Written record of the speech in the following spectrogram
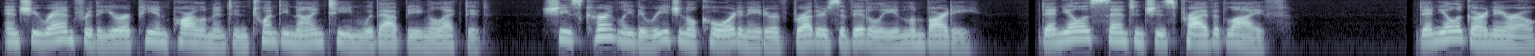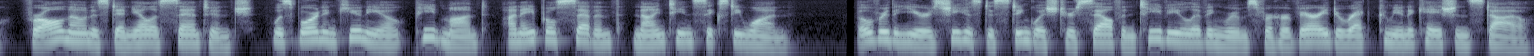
and she ran for the European Parliament in 2019 without being elected. She is currently the regional coordinator of Brothers of Italy in Lombardy. Daniela Santanch's private life. Daniela Garnero, for all known as Daniela Santanch, was born in Cuneo, Piedmont, on April 7, 1961. Over the years, she has distinguished herself in TV living rooms for her very direct communication style.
